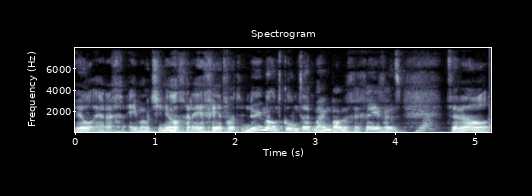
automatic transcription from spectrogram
heel erg emotioneel gereageerd wordt. Niemand komt uit mijn bankgegevens. Ja. Terwijl,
